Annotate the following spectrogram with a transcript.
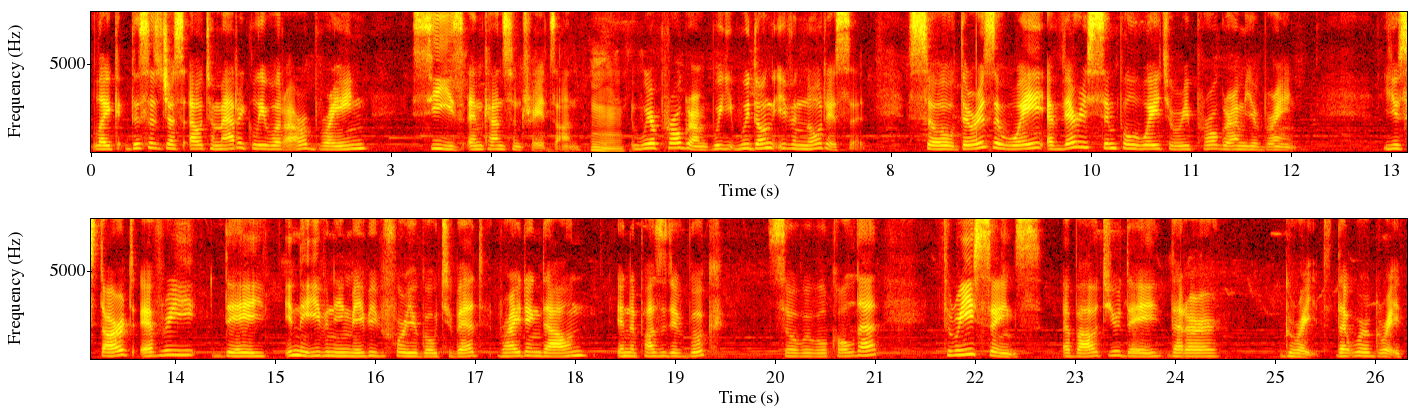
Like this is just automatically what our brain sees and concentrates on. Hmm. We're programmed. We, we don't even notice it. So there is a way a very simple way to reprogram your brain you start every day in the evening maybe before you go to bed writing down in a positive book so we will call that three things about your day that are great that were great.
